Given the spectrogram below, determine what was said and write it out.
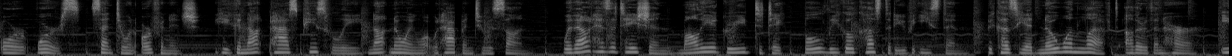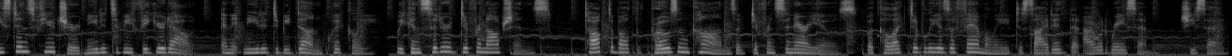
or worse, sent to an orphanage. He could not pass peacefully, not knowing what would happen to his son. Without hesitation, Molly agreed to take full legal custody of Easton because he had no one left other than her. Easton's future needed to be figured out, and it needed to be done quickly. We considered different options, talked about the pros and cons of different scenarios, but collectively as a family decided that I would raise him, she said.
